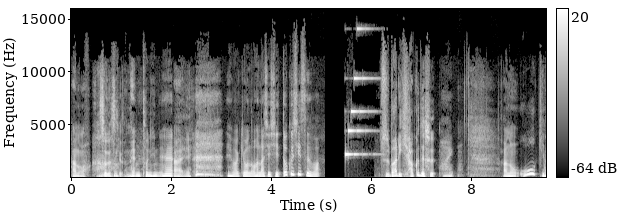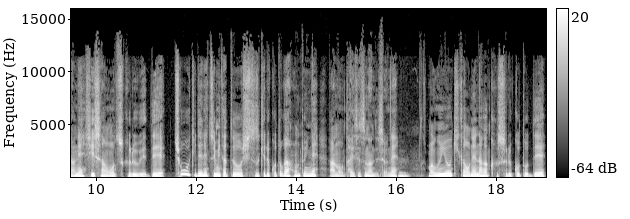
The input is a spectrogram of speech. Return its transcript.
あの、そうですけどね。本当にね。はい。では今日のお話、知得指数は？ズバリ100です。はい。あの、大きなね、資産を作る上で、長期でね、積み立てをし続けることが本当にね、あの、大切なんですよね。うん。まあ、運用期間をね、長くすることで、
